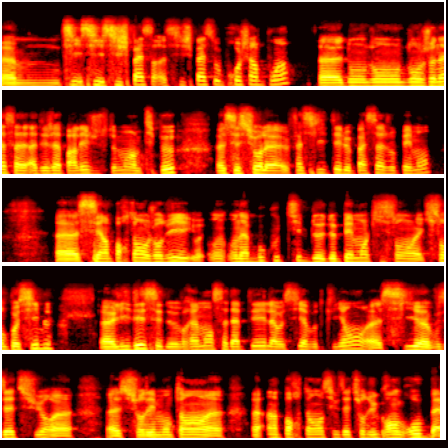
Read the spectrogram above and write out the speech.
Si, si, si, je passe, si je passe au prochain point. Dont, Jonas a, déjà parlé justement un petit peu, c'est sur faciliter le passage au paiement. Euh, c'est important aujourd'hui. On, a beaucoup de types de, paiements qui sont sont possibles. Euh, l'idée, c'est de vraiment s'adapter là aussi à votre client. Euh, si vous êtes sur sur des montants importants, si vous êtes sur du grand groupe, bah,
